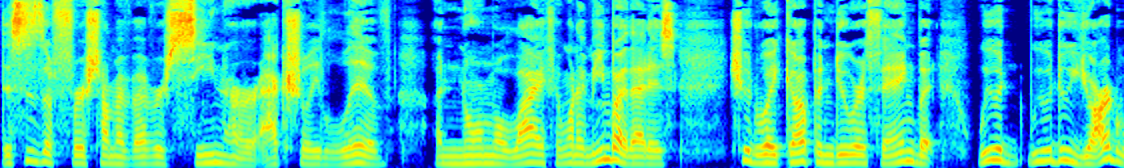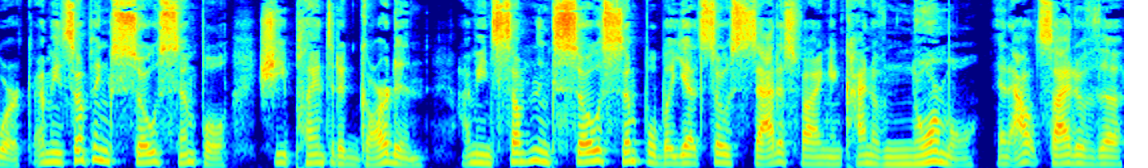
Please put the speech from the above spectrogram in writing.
this is the first time I've ever seen her actually live a normal life. And what I mean by that is she would wake up and do her thing, but we would, we would do yard work. I mean, something so simple. She planted a garden. I mean, something so simple, but yet so satisfying and kind of normal and outside of the,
